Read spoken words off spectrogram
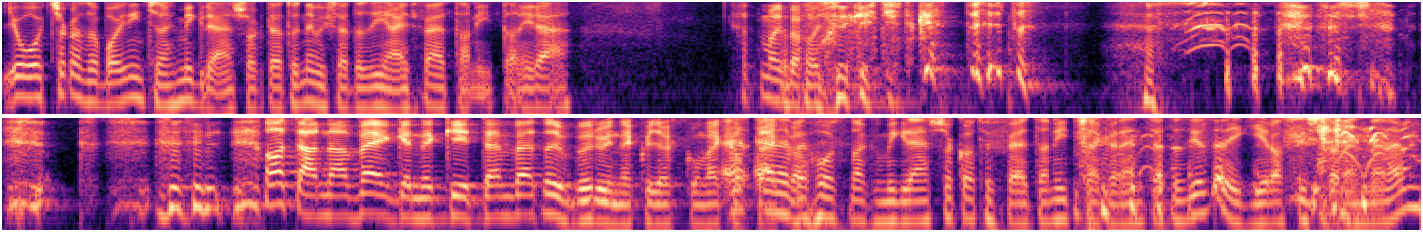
Jó, csak az a baj, nincsenek migránsok, tehát hogy nem is lehet az AI-t feltanítani rá. Hát majd Tehát, hogy- befolyik egyet-kettőt. Határnál beengednek két embert, nagyon örülnek, hogy akkor El, megkapták eleve a hoznak migránsokat, hogy feltanítsák a rendszert, azért az eléggé rasszista lenne, nem?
